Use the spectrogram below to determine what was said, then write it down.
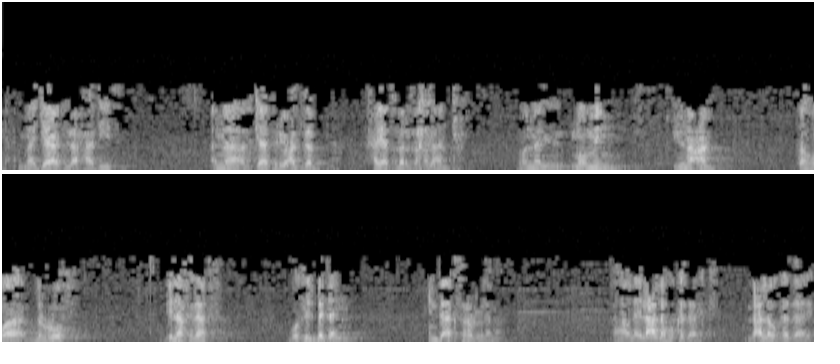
يعني ما جاء في الأحاديث أن الكافر يعذب. حياة برزخ الآن. وأن المؤمن ينعم فهو بالروح بلا خلاف وفي البدن عند أكثر العلماء. فهؤلاء لعله كذلك لعله كذلك.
